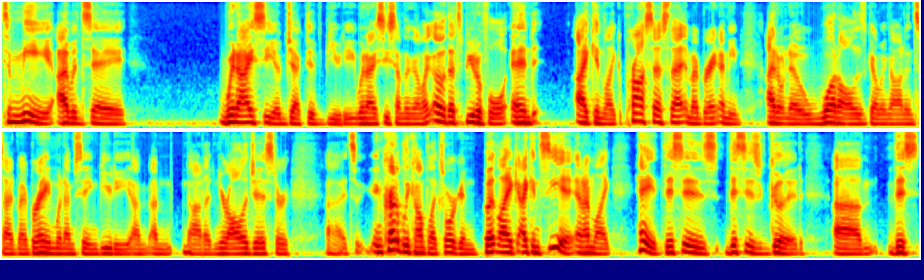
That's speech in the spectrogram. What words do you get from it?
to me, I would say when I see objective beauty, when I see something, I'm like, oh, that's beautiful. And I can like process that in my brain. I mean, I don't know what all is going on inside my brain when I'm seeing beauty. I'm, I'm not a neurologist or uh, it's an incredibly complex organ, but like I can see it and I'm like, hey, this is this is good um, this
